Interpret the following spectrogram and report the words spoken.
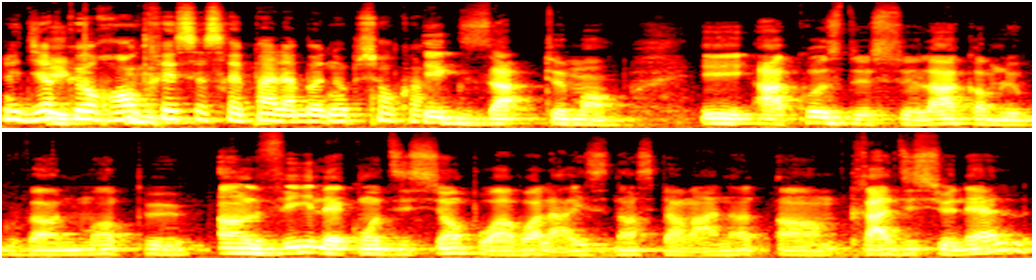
Et dire que rentrer, ce ne serait pas la bonne option. Quoi. Exactement. Et à cause de cela, comme le gouvernement peut enlever les conditions pour avoir la résidence permanente euh, traditionnelle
